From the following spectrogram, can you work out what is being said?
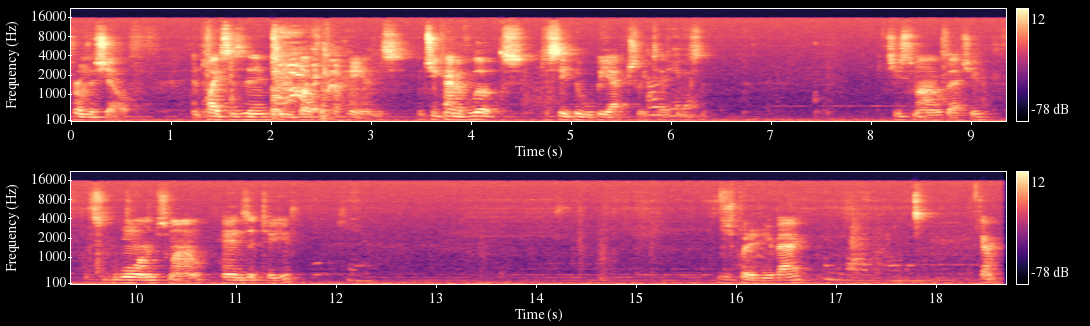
from the shelf and places it into both of her hands. And she kind of looks to see who will be actually I'll taking get it. this. She smiles at you. This warm smile, hands it to you. Thank you. You just put it in your bag. And the bag holding. Okay.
